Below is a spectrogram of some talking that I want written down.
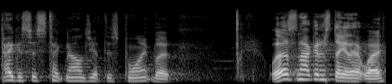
Pegasus technology at this point, but well, it's not going to stay that way.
